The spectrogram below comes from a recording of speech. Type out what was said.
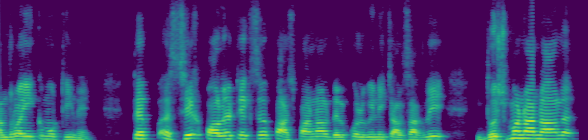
ਅੰਦਰੋਂ ਹੀ ਇੱਕ ਮੁੱਠੀ ਨੇ। ਤੇ ਸਿੱਖ ਪੋਲਿਟਿਕਸ ਭਾਜਪਾ ਨਾਲ ਬਿਲਕੁਲ ਵੀ ਨਹੀਂ ਚੱਲ ਸਕਦੀ। ਦੁਸ਼ਮਣਾਂ ਨਾਲ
